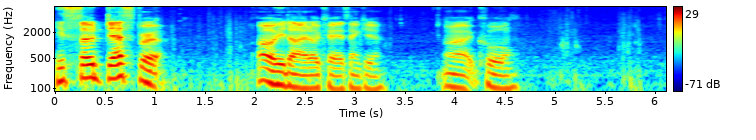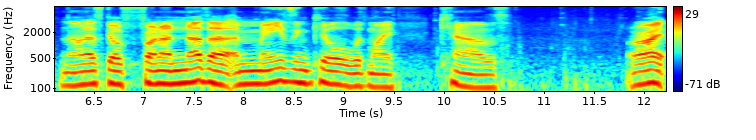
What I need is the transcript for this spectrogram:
He's so desperate. Oh, he died. Okay, thank you. Alright, cool. Now let's go for another amazing kill with my cav. Alright.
